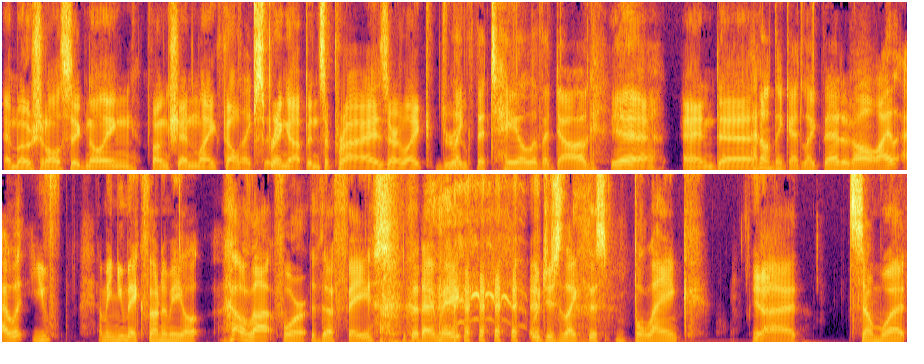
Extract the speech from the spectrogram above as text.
emotional signaling function like they'll Like the- spring up in surprise or like droop Like the tail of a dog. yeah and uh I don't think I'd like that at all. I, I you've, I mean, you make fun of me a, a lot for the face that I make, which is like this blank, yeah uh, somewhat.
